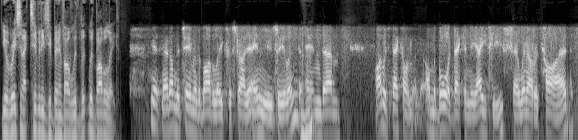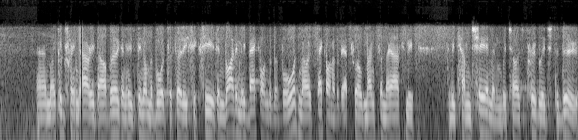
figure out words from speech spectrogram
your recent activities you've been involved with, with, with Bible League. Yes, Matt. I'm the chairman of the Bible League for Australia and New Zealand, mm-hmm. and um, I was back on on the board back in the 80s. So when I retired. Uh, my good friend Ari Balbergen, who's been on the board for 36 years, invited me back onto the board, and I was back on it about 12 months, and they asked me to become chairman, which I was privileged to do.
